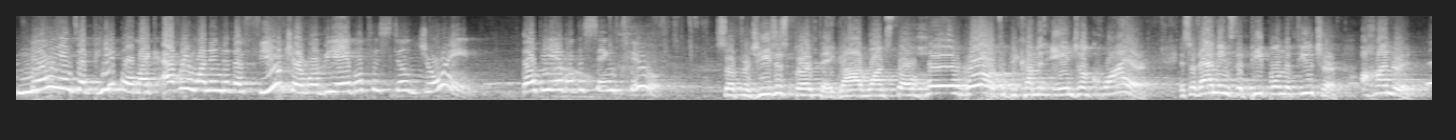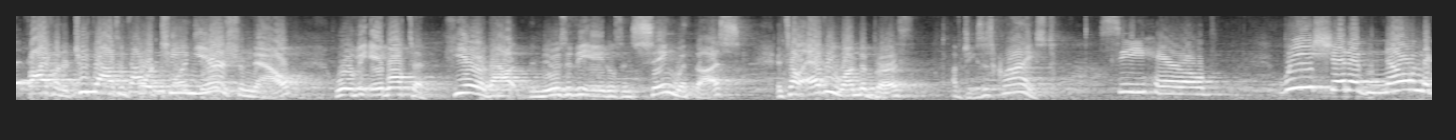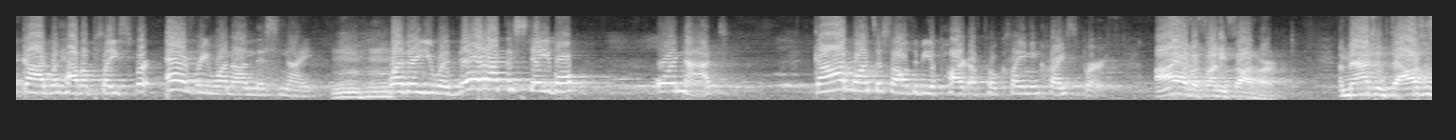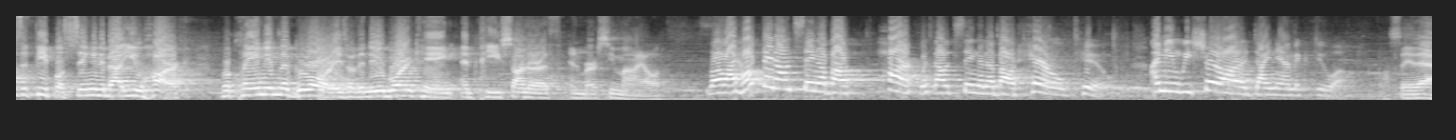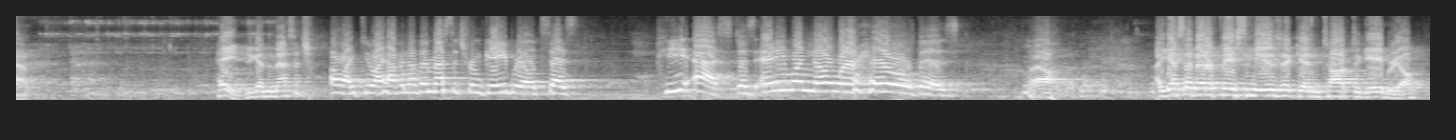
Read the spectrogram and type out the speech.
millions of people, like everyone into the future, will be able to still join. They'll be able to sing, too. So for Jesus' birthday, God wants the whole world to become an angel choir. And so that means that people in the future, 100, 500, 2014 years from now, will be able to hear about the news of the angels and sing with us and tell everyone the birth of Jesus Christ. See, Harold, we should have known that God would have a place for everyone on this night. Mm-hmm. Whether you were there at the stable or not, God wants us all to be a part of proclaiming Christ's birth. I have a funny thought, Hark. Imagine thousands of people singing about you, Hark, proclaiming the glories of the newborn King and peace on earth and mercy mild. Well, I hope they don't sing about Hark without singing about Harold, too. I mean, we sure are a dynamic duo. I'll say that. Hey, you get the message? Oh, I do. I have another message from Gabriel. It says, P.S. Does anyone know where Harold is? Well, I guess I better face the music and talk to Gabriel.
